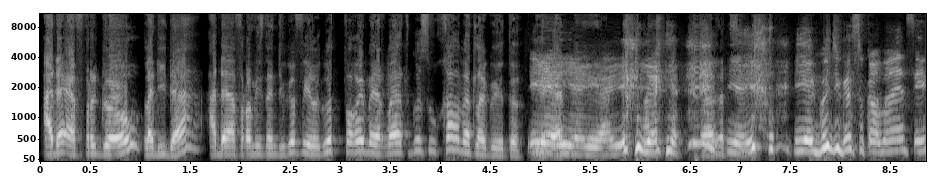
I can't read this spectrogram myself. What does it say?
Ada Everglow, Ladida, ada From Miss Nine juga feel good. Pokoknya banyak banget. Gue suka banget lagu itu. Iya kan? iya iya iya iya iya iya iya iya gue juga suka banget sih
